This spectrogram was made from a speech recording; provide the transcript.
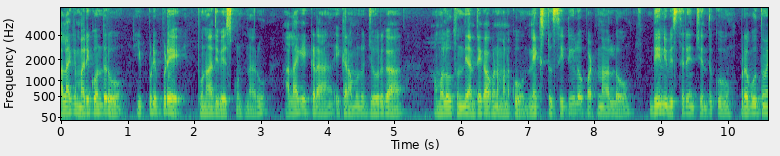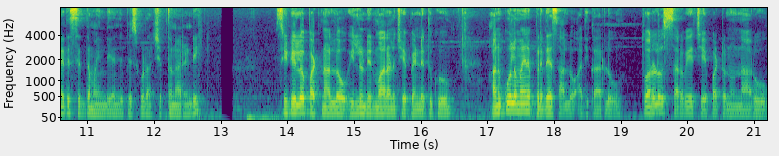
అలాగే మరికొందరు ఇప్పుడిప్పుడే పునాది వేసుకుంటున్నారు. అలాగే ఇక్కడ ఈ క్రమంలో జోరుగా అమలవుతుంది. అంతేకాకుండా మనకు నెక్స్ట్ సిటీలో పట్టణాల్లో దీన్ని విస్తరించేందుకు ప్రభుత్వం అయితే సిద్ధమైంది అని చెప్పేసి కూడా చెప్తున్నారండి. సిటీలో పట్టణాల్లో ఇల్లు నిర్మాణాలు చేపేందుకు అనుకూలమైన ప్రదేశాల్లో అధికారులు త్వరలో సర్వే చేపట్టనున్నారు.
